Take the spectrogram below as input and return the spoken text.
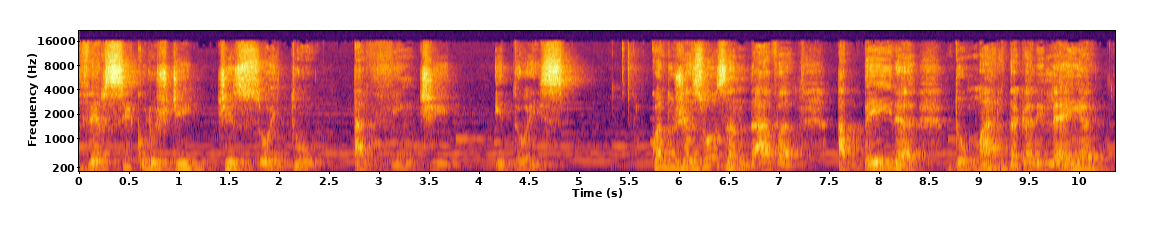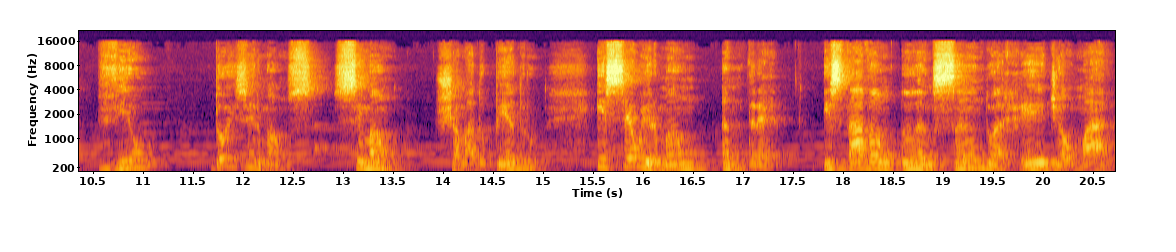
versículos de 18 a 22. Quando Jesus andava à beira do mar da Galileia, viu dois irmãos, Simão, chamado Pedro, seu irmão André estavam lançando a rede ao mar,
